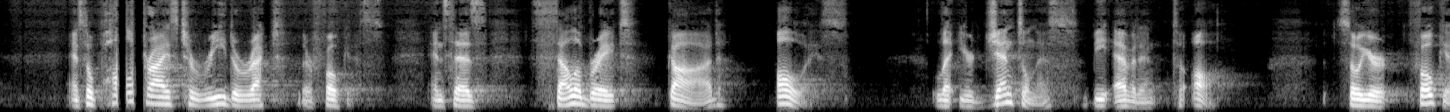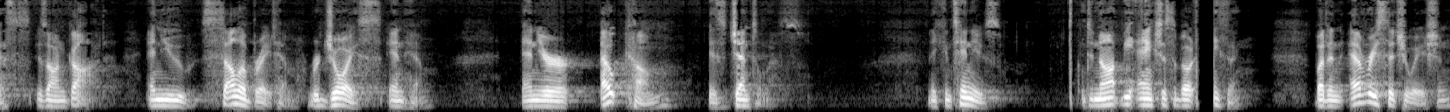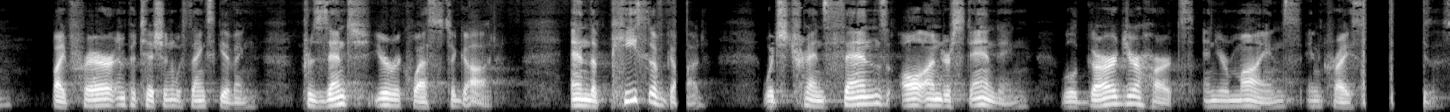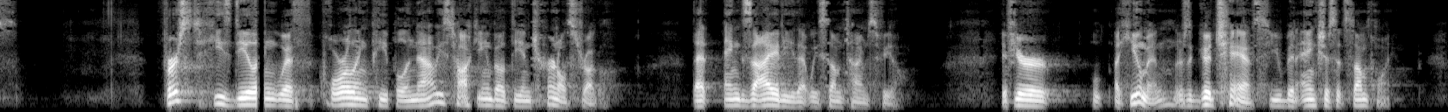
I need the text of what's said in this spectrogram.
And so Paul tries to redirect their focus and says, celebrate God always. Let your gentleness be evident to all. So your focus is on God and you celebrate Him, rejoice in Him. And your outcome is gentleness. And he continues, do not be anxious about anything, but in every situation, by prayer and petition with thanksgiving, present your requests to God. And the peace of God, which transcends all understanding, will guard your hearts and your minds in Christ Jesus. First, he's dealing with quarreling people, and now he's talking about the internal struggle, that anxiety that we sometimes feel. If you're a human, there's a good chance you've been anxious at some point.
